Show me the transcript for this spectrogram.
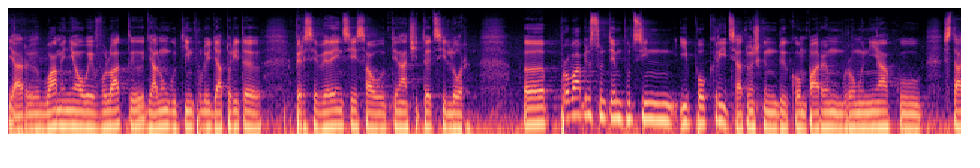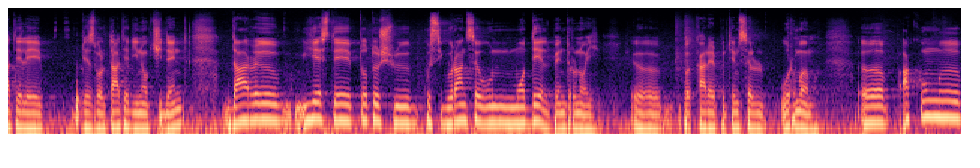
iar oamenii au evoluat uh, de-a lungul timpului datorită perseverenței sau tenacității lor. Uh, probabil suntem puțin ipocriți atunci când comparăm România cu statele dezvoltate din Occident, dar este totuși cu siguranță un model pentru noi pe care putem să-l urmăm. Uh, acum uh,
